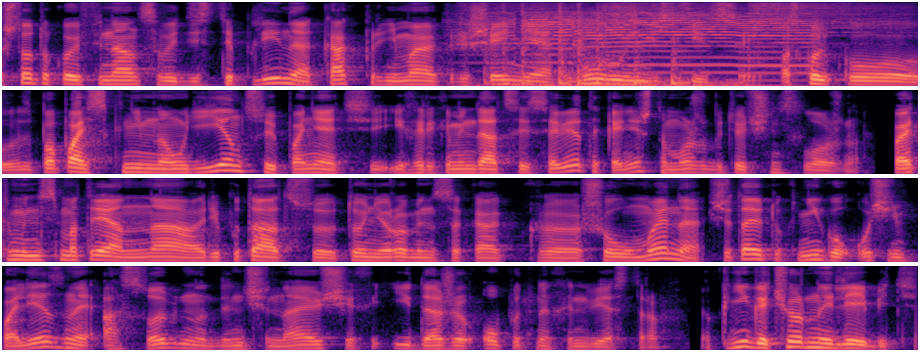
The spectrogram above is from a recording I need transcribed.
что такое финансовая дисциплина, как принимают решения гуру инвестиций. Поскольку попасть к ним на аудиенцию и понять их рекомендации и советы, конечно, может быть очень сложно. Поэтому, несмотря на репутацию Тони Робинса как э, шоумена, считаю эту книгу очень полезной, особенно для начинающих и даже опытных инвесторов. Книга «Черный лебедь»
